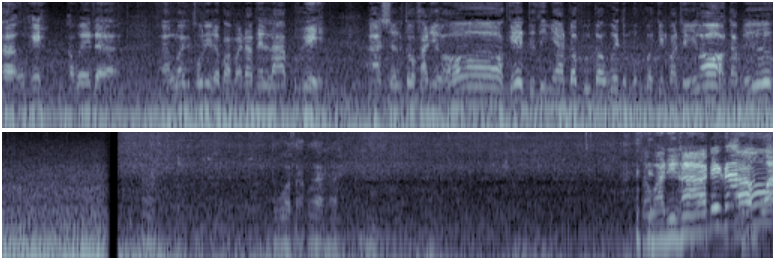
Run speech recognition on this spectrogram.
อ่าโอเคเอาไว้เดี๋ยวอ่าลอยกระทงนี่เดี๋ยวประมาณนั้นเป็นลาเปอ่าเสกตัวขานี่อ๋อโอเคเดี๋ยวที่เนี่ยตัวพูดตัวเวทมุดกว่าที่พันเทียร์ล้อตามดื้อ ตัวสามงานนะ สวัสดีครัสบวัสดีครับครับโอ้ว่า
